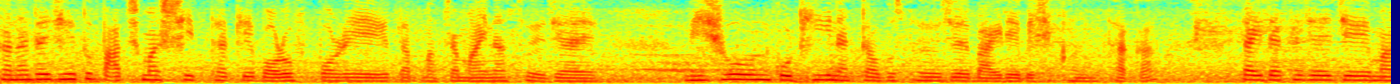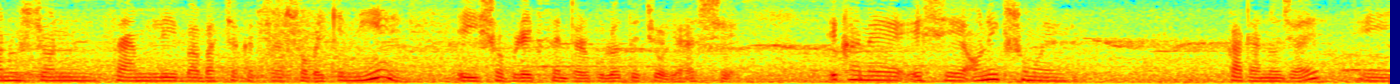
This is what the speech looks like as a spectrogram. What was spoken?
কানাডায় যেহেতু পাঁচ মাস শীত থাকে, বরফ পড়ে, তাপমাত্রা মাইনাস হয়ে যায়, ভীষণ কঠিন একটা অবস্থা হয়ে যায় বাইরে বেশিক্ষণ থাকা। তাই দেখা যায় যে মানুষজন ফ্যামিলি বা বাচ্চা কাচ্চা সবাইকে নিয়ে এই সব রেক সেন্টারগুলোতে চলে আসে। এখানে এসে অনেক সময় কাটানো যায়। এই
